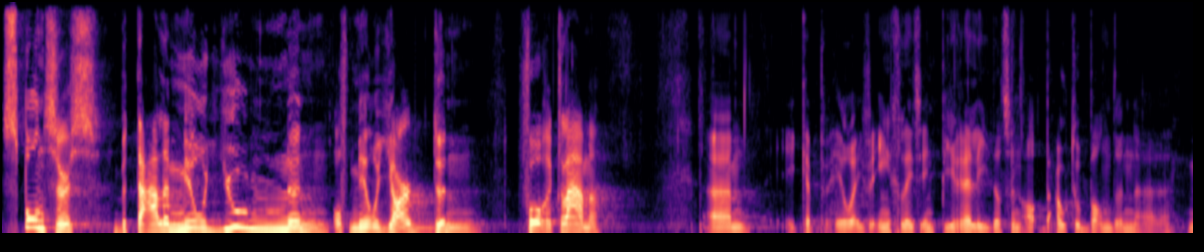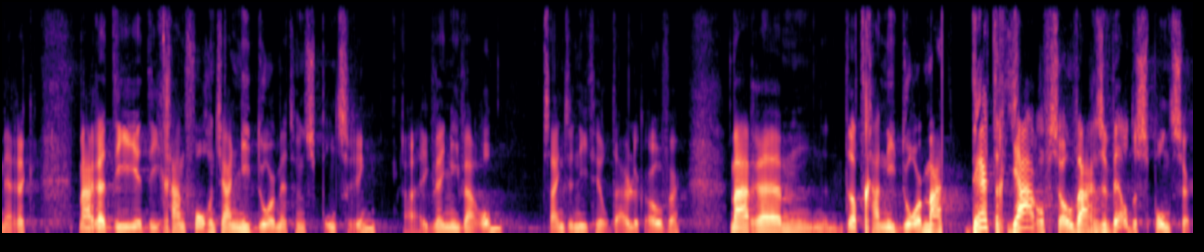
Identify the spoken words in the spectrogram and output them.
Sponsors betalen miljoenen of miljarden voor reclame. Um, ik heb heel even ingelezen in Pirelli, dat is een autobandenmerk. Maar uh, die, die gaan volgend jaar niet door met hun sponsoring. Uh, ik weet niet waarom, zijn ze niet heel duidelijk over. Maar um, dat gaat niet door. Maar 30 jaar of zo waren ze wel de sponsor.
